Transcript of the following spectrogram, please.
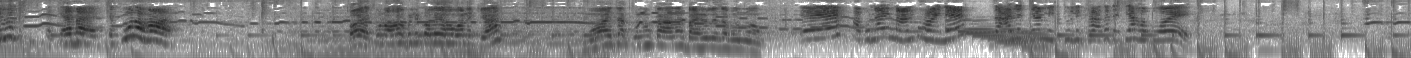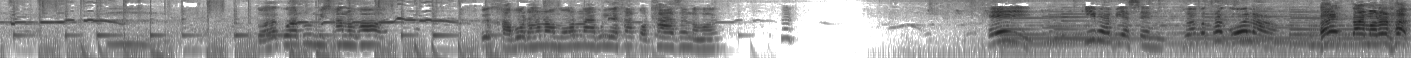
উম, একেবাৰে একো নহয়। তই একো নহয় বুলি ক'লেই হ'ব নেকি হা? মই এতিয়া কোনো কাৰণত বাহিৰলৈ যাব নোৱাৰো। এ আপোনাৰ ইমান ভয় নে? যাৰ যেতিয়া মৃত্যু লিখা আছে তেতিয়া হবই। উম, তই কোৱাটো মিছা নহয়। এই সাৱধানৰ মন নাই বুলি এষাৰ কথা আছে নহয়। হেৰি কি ভাবি আছেনো? যোৱা কথা গ'ল আৰু হেই তাই মনত থাক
